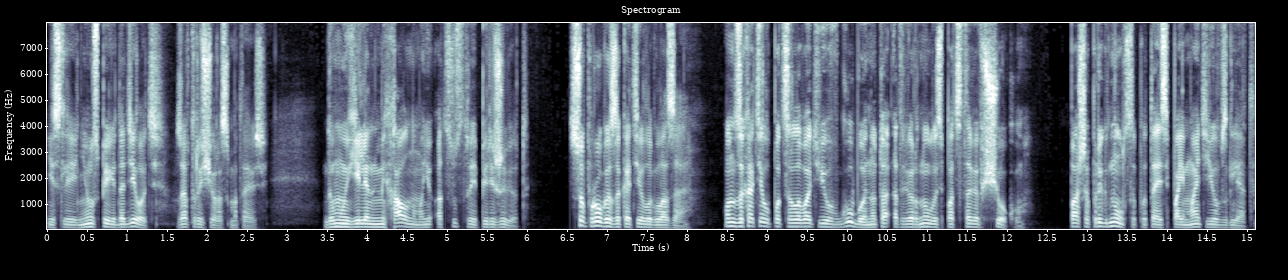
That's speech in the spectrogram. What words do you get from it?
Если не успею доделать, завтра еще раз мотаюсь. Думаю, Елена Михайловна мое отсутствие переживет». Супруга закатила глаза. Он захотел поцеловать ее в губы, но та отвернулась, подставив щеку. Паша пригнулся, пытаясь поймать ее взгляд.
